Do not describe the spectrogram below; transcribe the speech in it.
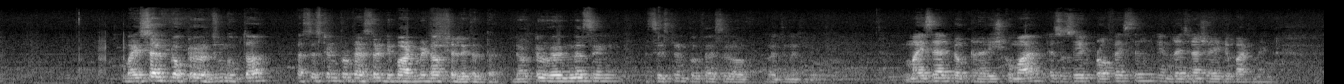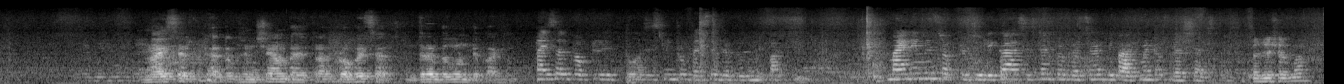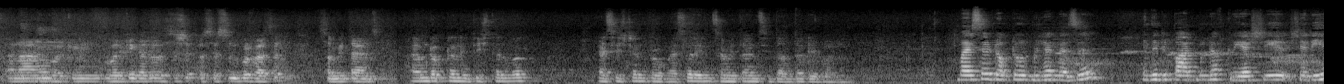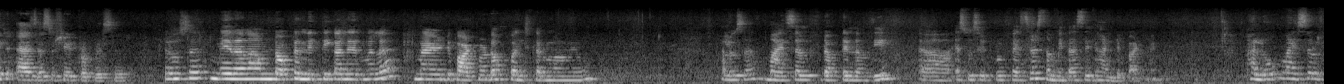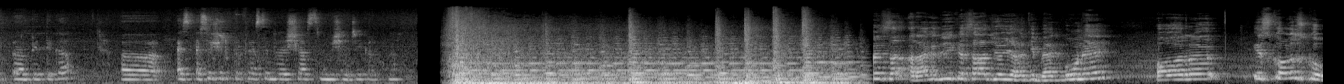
Myself, Dr. Arjun Gupta, Assistant Professor, Department of Shalitantra. Dr. Virendra Singh, Assistant Professor of Rajana Myself, Dr. Harish Kumar, Associate Professor in Rajna Shari Department. Myself, Dr. Ghanshyam Baitra, Professor, Drabagun Department. Myself, Dr. Ritu, Assistant Professor, Dragoon Department. My name is Dr. Julika, Assistant Professor, Department of Rashastra. Sanjay Sharma, and I am working working as an assistant, assistant professor, Samhita and I am Dr. Nitish Talwar, Assistant Professor in Samhita and Siddhanta Department. Myself, Dr. Urmila Nazar, in the Department of Kriya Sharir as Associate Professor. Hello sir मेरा नाम doctor Nitika निर्मल है. मैं department of Panchakarma में हूँ. Hello sir myself doctor Navdeep associate professor Samhita Siddhanta department hello myself Nitika associate professor नृशास्त्र Mishra ji Kalpana ji के साथ जो यहाँ की बैकबोन है और इस कॉलेज को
